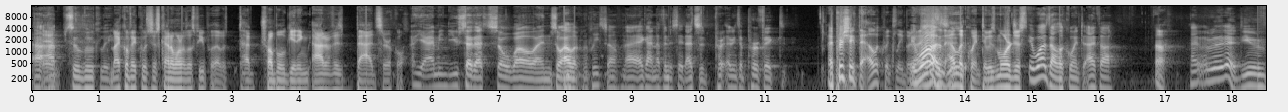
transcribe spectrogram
Uh, absolutely. Michael Vick was just kind of one of those people that was, had trouble getting out of his bad circle. Yeah, I mean, you said that so well and so eloquently. So I, I got nothing to say. That's a, per, I mean, it's a perfect. I appreciate the eloquently, but It it, was. wasn't eloquent. It was more just, It was eloquent. I thought. huh. I really did. You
